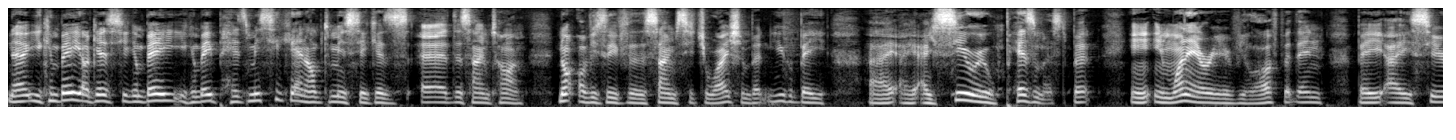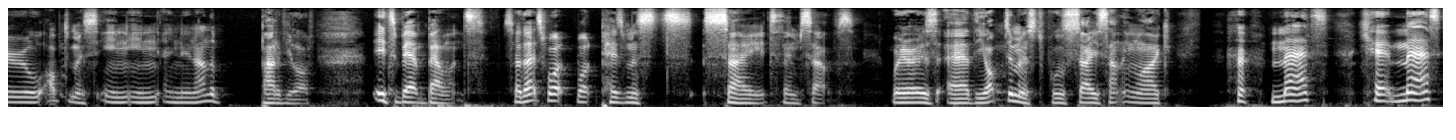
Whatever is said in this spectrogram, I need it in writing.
Now you can be, I guess, you can be, you can be pessimistic and optimistic as uh, at the same time. Not obviously for the same situation, but you could be a, a, a serial pessimist, but in, in one area of your life, but then be a serial optimist in, in, in another part of your life. It's about balance. So that's what, what pessimists say to themselves. Whereas uh, the optimist will say something like, maths yeah, maths,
